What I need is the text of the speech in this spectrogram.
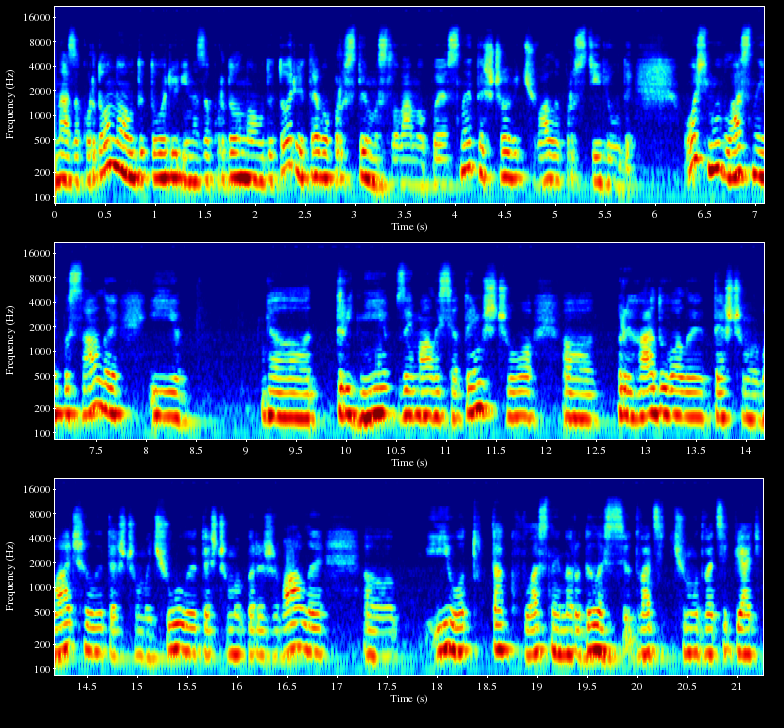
на закордонну аудиторію, і на закордонну аудиторію треба простими словами пояснити, що відчували прості люди. Ось ми власне і писали і. е, Три дні займалися тим, що е, пригадували те, що ми бачили, те, що ми чули, те, що ми переживали. І от так власне народилось 20, чому 25,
